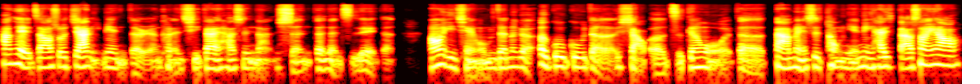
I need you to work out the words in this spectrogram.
他可以知道说家里面的人可能期待他是男生等等之类的。然后以前我们的那个二姑姑的小儿子跟我的大妹是同年龄，还打算要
